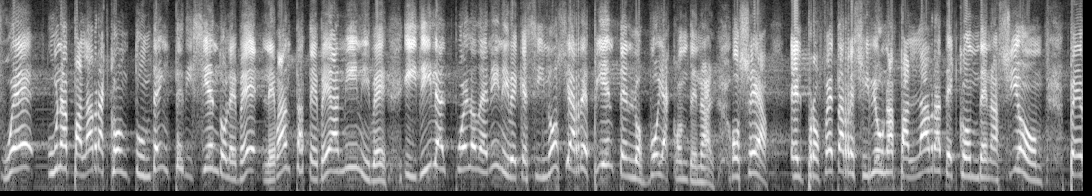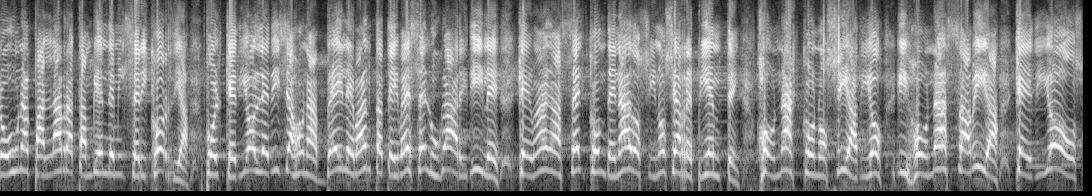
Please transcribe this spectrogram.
fue una palabra contundente diciéndole, ve, levántate, ve a Nínive y dile al pueblo de Nínive que si no se arrepienten los voy a condenar. O sea, el profeta recibió una palabra de condenación, pero una palabra también de misericordia, porque Dios le dice a Jonás, ve y levántate y ve ese lugar y dile que van a ser condenados si no se arrepienten. Jonás conocía a Dios y Jonás sabía que Dios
